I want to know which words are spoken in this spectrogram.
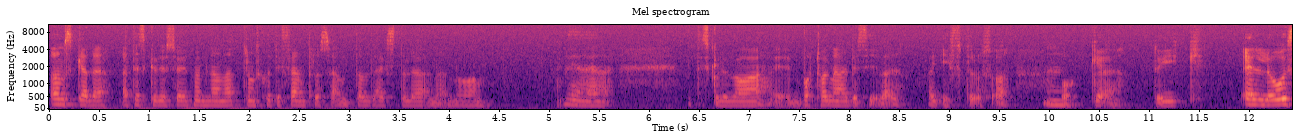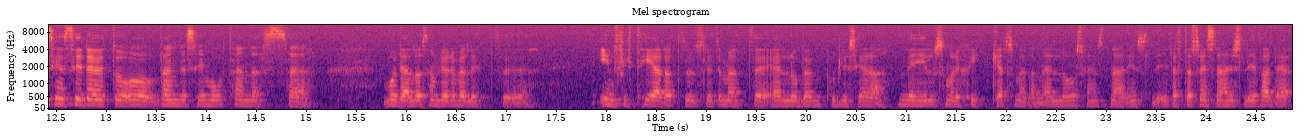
önskade att det skulle se ut med bland annat runt 75 procent av lägsta lönen och eh, att det skulle vara eh, borttagna arbetsgivaravgifter och så. Mm. Och eh, då gick LO sin sida ut och vände sig mot hennes eh, modell och sen blev det väldigt infekterat. Det slutade med att LO började publicera mejl som hade skickats mellan LO och Svenskt Näringsliv. Efter att Svenskt Näringsliv hade,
